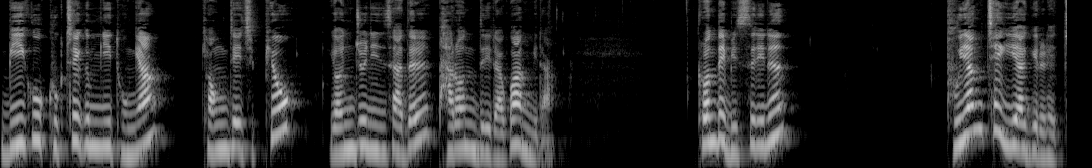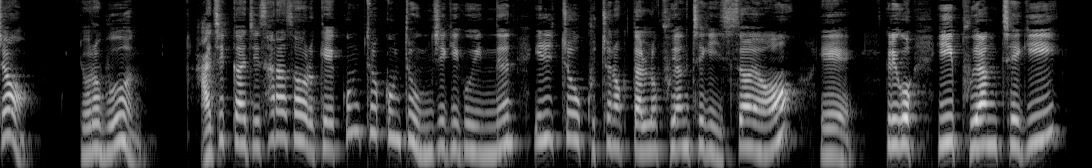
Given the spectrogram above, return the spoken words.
미국 국채금리 동향, 경제지표, 연준 인사들 발언들이라고 합니다. 그런데 미쓰리는 부양책 이야기를 했죠? 여러분, 아직까지 살아서 이렇게 꿈틀꿈틀 움직이고 있는 1조 9천억 달러 부양책이 있어요. 예. 그리고 이 부양책이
